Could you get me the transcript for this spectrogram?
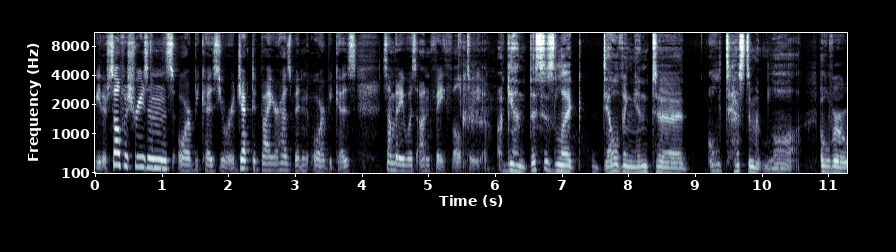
either selfish reasons or because you were rejected by your husband or because somebody was unfaithful to you. Again, this is like delving into Old Testament law over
